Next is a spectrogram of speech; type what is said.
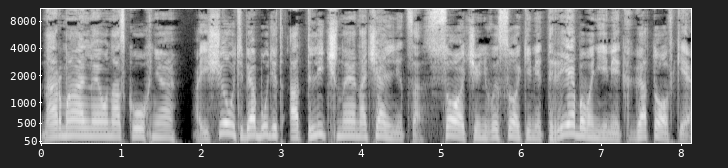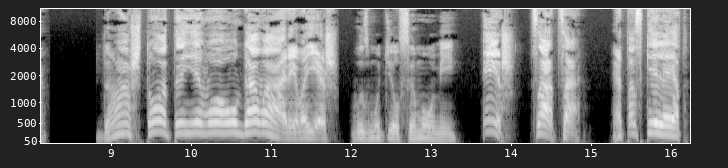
Нормальная у нас кухня. А еще у тебя будет отличная начальница с очень высокими требованиями к готовке». «Да что ты его уговариваешь?» — возмутился мумий. «Ишь, цаца! Это скелет!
